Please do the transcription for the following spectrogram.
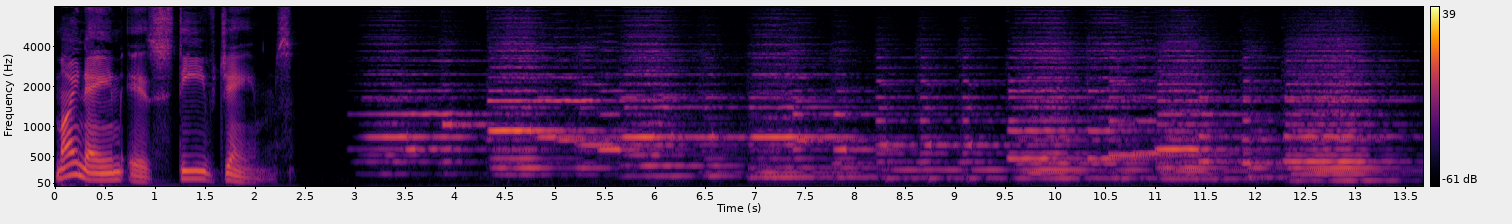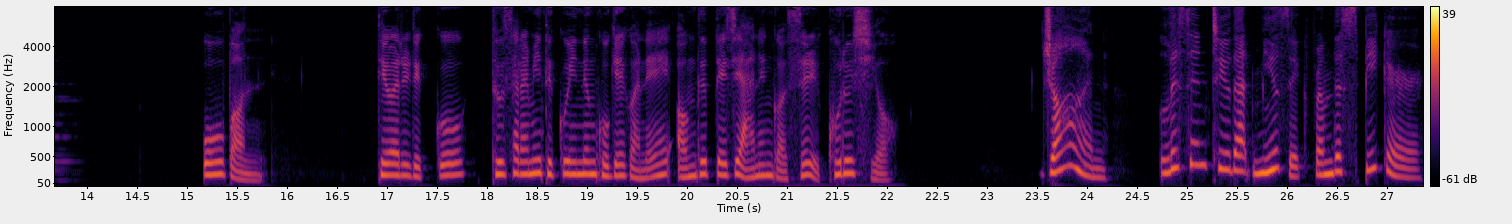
My name is Steve James. 오 번 대화를 듣고 두 사람이 듣고 있는 곡에 관해 언급되지 않은 것을 고르시오. John, listen to that music from the speaker.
